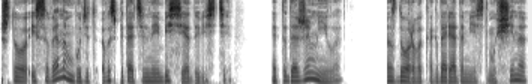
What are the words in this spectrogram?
Что и с Ивеном будет воспитательные беседы вести. Это даже мило. Здорово, когда рядом есть мужчина,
